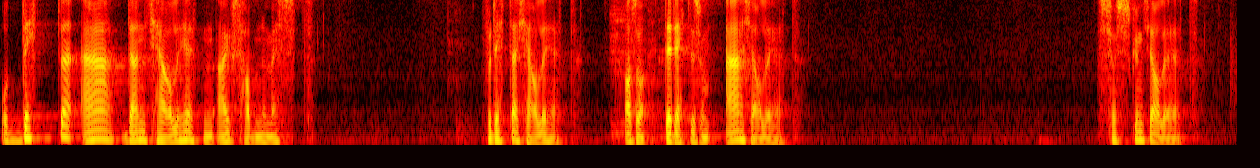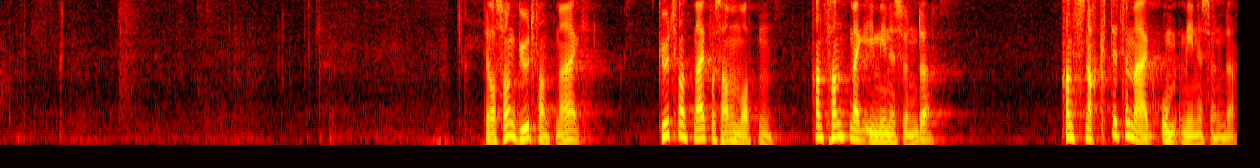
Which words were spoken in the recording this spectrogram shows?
Og dette er den kjærligheten jeg savner mest. For dette er kjærlighet. Altså, det er dette som er kjærlighet. Søskenkjærlighet. Det var sånn Gud fant meg. Gud fant meg på samme måten. Han fant meg i mine synder. Han snakket til meg om mine synder.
